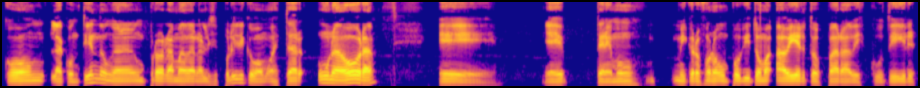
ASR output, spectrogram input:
con la contienda, un, programa de análisis político. Vamos a estar una hora. Eh, tenemos micrófonos un poquito más abiertos para discutir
